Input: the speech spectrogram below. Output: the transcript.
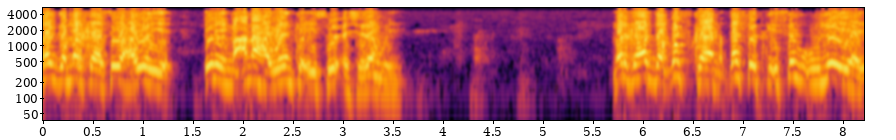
ragga markaasi waxa weeye inay macnaha haweenka ay soo ceshadaan weeye. Marka hadda qofkan qasadka isagu uu leeyahay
